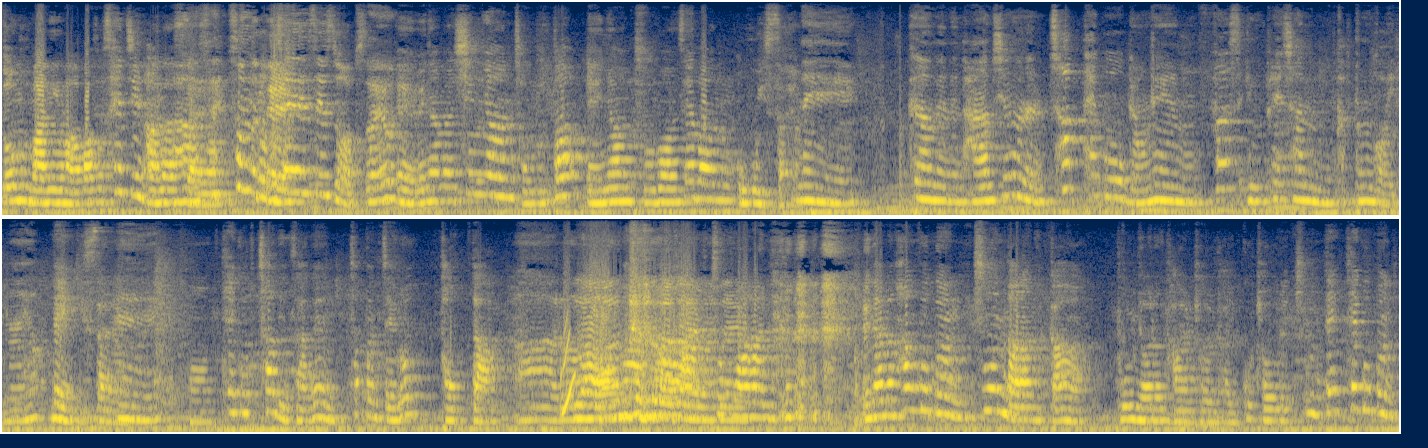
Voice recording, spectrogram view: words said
너무 많이 와봐서 세진 아, 않았어요. 손으로 네. 세실 수 없어요? 네, 왜냐면 10년 전부터 매년 두 번, 세 번 오고 있어요. 네. 그러면은 다음 질문은 첫 태국 여행 first impression 같은 거 있나요? 네, 있어요. 네. 어, 태국 첫 인상은 첫 번째로 덥다. 아, 와, 좋아. 왜냐면 한국은 추운 나라니까 봄, 여름, 가을, 겨울 다 있고 겨울에 추운데 태국은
